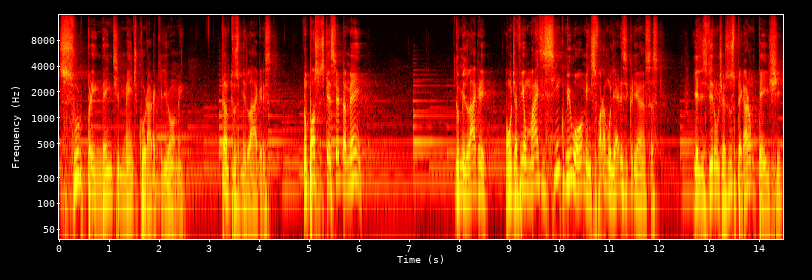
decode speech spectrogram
surpreendentemente curar aquele homem. Tantos milagres. Não posso esquecer também do milagre onde haviam mais de cinco mil homens, fora mulheres e crianças. E eles viram Jesus pegar um peixe,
